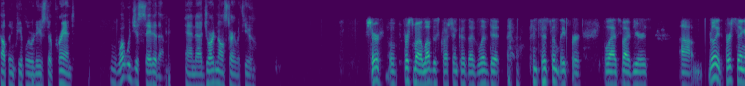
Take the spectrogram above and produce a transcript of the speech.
helping people reduce their print what would you say to them and uh, jordan i'll start with you Sure. Well, first of all, I love this question because I've lived it consistently for the last five years. Um, really, the first thing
